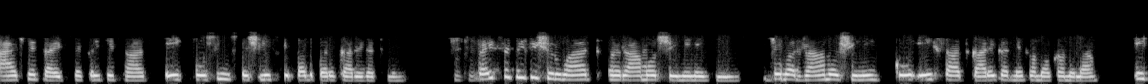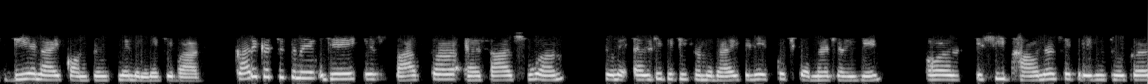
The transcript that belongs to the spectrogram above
आज मैं प्राइड सर्कल के साथ एक फोर्सिंग स्पेशलिस्ट के पद पर कार्यरत हूँ। प्राइड सर्कल की शुरुआत राम और श्रीनी ने की। जब राम और श्रीनी को एक साथ कार्य करने का मौका मिला, एक डीएनआई कॉन्फ्रेंस में मिलने के बाद कार्य करते समय मुझे इस बात का एहसास हुआ कि उन्हें एलजीबीटी समुदाय के लिए कुछ करना चाहिए और इसी भावना से प्रेरित होकर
